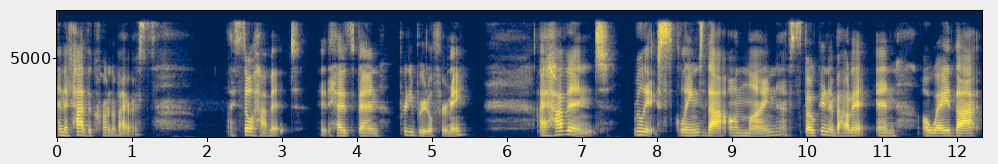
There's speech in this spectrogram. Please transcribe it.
And I've had the coronavirus. I still have it. It has been pretty brutal for me. I haven't really exclaimed that online. I've spoken about it in a way that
